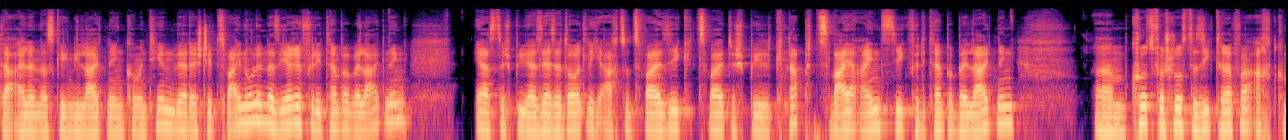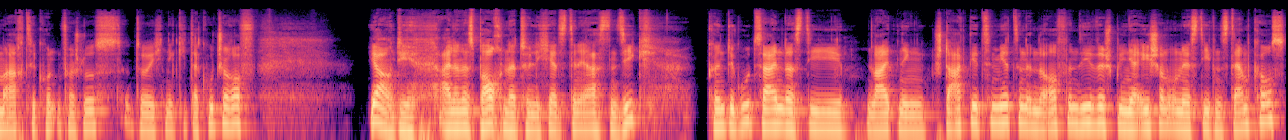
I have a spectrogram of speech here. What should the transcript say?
der Islanders gegen die Lightning kommentieren werde. Es steht 2-0 in der Serie für die Tampa Bay Lightning. Erstes Spiel ja sehr, sehr deutlich, 8 zu 2 Sieg. Zweites Spiel knapp, 2-1 Sieg für die Tampa Bay Lightning. Ähm, kurz vor Schluss der Siegtreffer, 8,8 Sekunden Verschluss durch Nikita Kucherov. Ja, und die Islanders brauchen natürlich jetzt den ersten Sieg. Könnte gut sein, dass die Lightning stark dezimiert sind in der Offensive, spielen ja eh schon ohne Steven Stamkos.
